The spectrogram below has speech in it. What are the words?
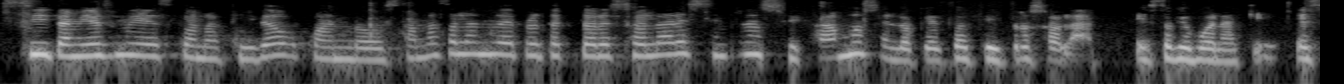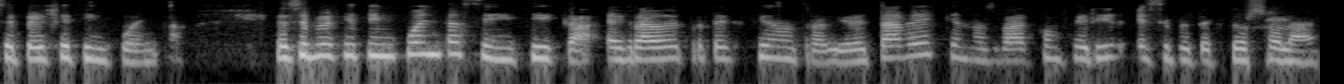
Sí, también es muy desconocido. Cuando estamos hablando de protectores solares, siempre nos fijamos en lo que es el filtro solar. Esto que pone aquí, SPF 50. SPF 50 significa el grado de protección ultravioleta B que nos va a conferir ese protector solar.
